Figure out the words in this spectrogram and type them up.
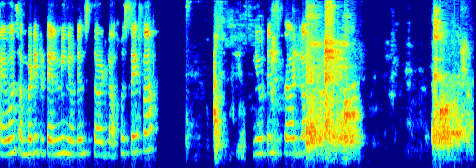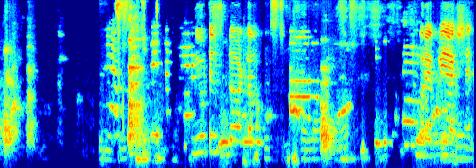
I want somebody to tell me Newton's third law. Josefa? Newton's third law? Newton's third law. For every action?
